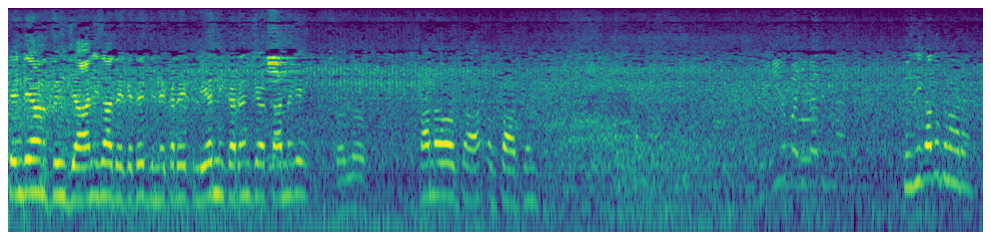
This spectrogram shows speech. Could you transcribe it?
ਕਹਿੰਦੇ ਹੁਣ ਤੁਸੀਂ ਜਾ ਨਹੀਂ ਸਕਦੇ ਕਿਤੇ ਜਿੰਨੇ ਕਰੇ ਕਲੀਅਰ ਨਹੀਂ ਕਰਨ ਜਾਂ ਕਰਨਗੇ ਸਾਨੂੰ ਅਵਤਾਰ ਤੁਸੀਂ ਕਾਹਤੋਂ ਬਣਾ ਰਹੇ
